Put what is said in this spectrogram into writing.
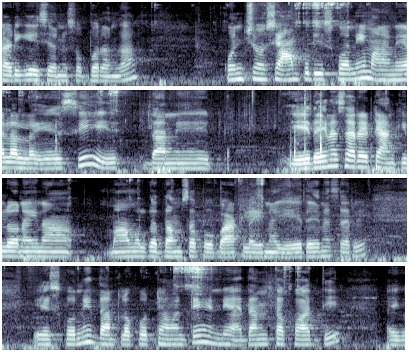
కడిగేసాను శుభ్రంగా. కొంచెం షాంపూ తీసుకొని మన నీళ్ళల్లో వేసి దాన్ని ఏదైనా సరే ట్యాంకీలోనైనా మామూలుగా థమ్సప్ బాటిల్ అయినా ఏదైనా సరే వేసుకొని దాంట్లో కొట్టామంటే అదంతా పాద్ది ఇక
